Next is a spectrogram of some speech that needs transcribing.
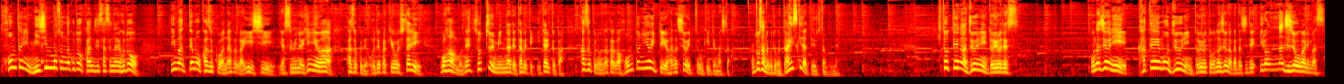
本当にみじんもそんなことを感じさせないほど今でも家族は仲がいいし休みの日には家族でお出かけをしたりご飯もねしょっちゅうみんなで食べていたりとか家族の仲が本当に良いっていう話をいつも聞いてました。お父さんのことが大好きだって言ってたもんね。人っていうのは10人十色です。同じように家庭も10人十色と同じような形でいろんな事情があります。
